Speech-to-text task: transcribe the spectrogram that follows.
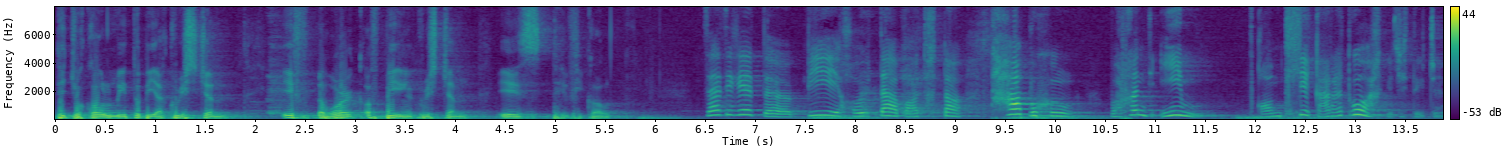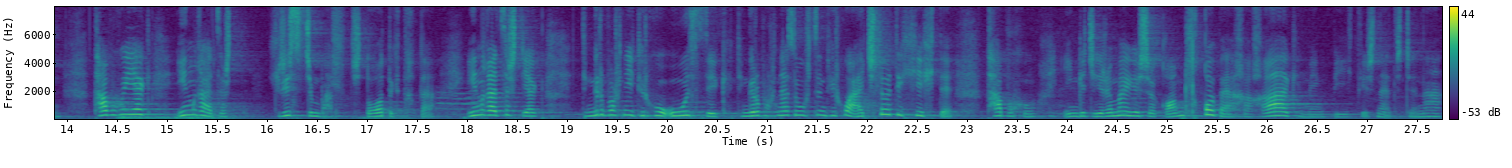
did you call me to be a Christian if the work of being a Christian is difficult? За тэгээд э, би хувьдаа бодохдоо та бүхэн бурханд ийм гомдлыг гаргадгүй байх гэж итгэж байна. Та бүхэн яг энэ газарт христчин болж дуудагдахтаа энэ газарт яг Тэнгэр бурхны тэрхүү үйлсийг Тэнгэр бурхнаас үүссэн тэрхүү ажлуудыг хийхдээ та бүхэн ингэж Иремагийн шиг гомдлохгүй байхаагаа гэмээр би итгэж найдаж байна.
